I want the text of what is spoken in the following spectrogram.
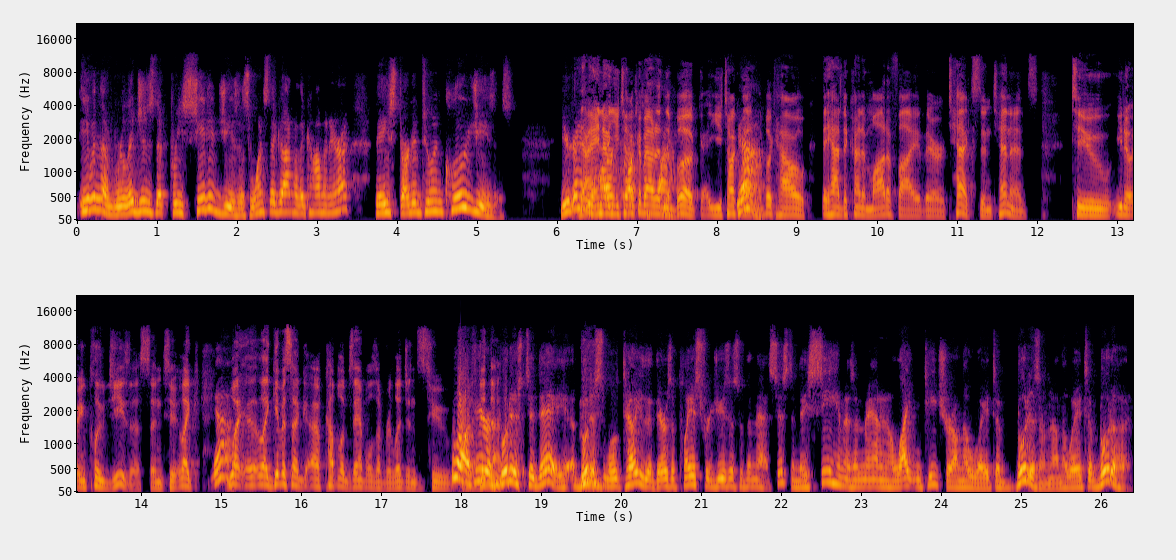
Even the religions that preceded Jesus, once they got into the common era, they started to include Jesus. You're going to. I know you talk about it in the book. You talk yeah. about in the book how they had to kind of modify their texts and tenets to you know include Jesus and to like yeah what like give us a, a couple examples of religions who well if you're a that. Buddhist today a Buddhist will tell you that there's a place for Jesus within that system they see him as a man and enlightened teacher on the way to Buddhism on the way to Buddhahood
